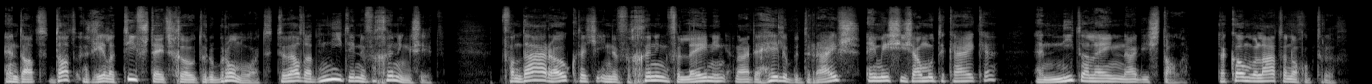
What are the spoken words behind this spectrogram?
En dat dat een relatief steeds grotere bron wordt, terwijl dat niet in de vergunning zit. Vandaar ook dat je in de vergunningverlening naar de hele bedrijfsemissie zou moeten kijken en niet alleen naar die stallen. Daar komen we later nog op terug.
